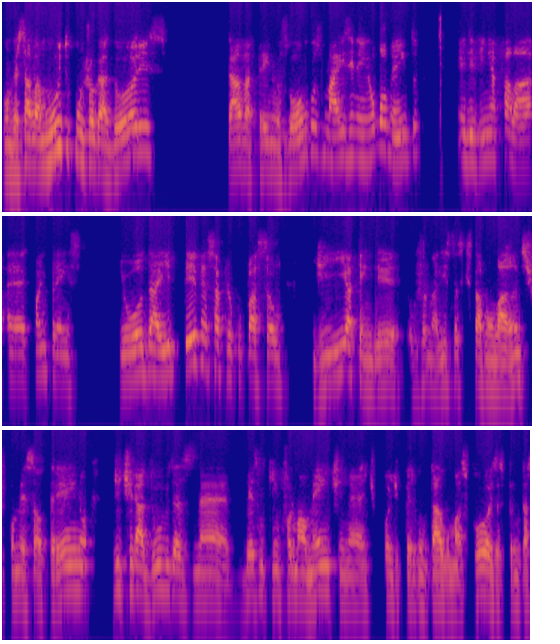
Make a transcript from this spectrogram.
conversava muito com jogadores, dava treinos longos, mas em nenhum momento ele vinha falar é, com a imprensa. E o Odair teve essa preocupação de ir atender os jornalistas que estavam lá antes de começar o treino, de tirar dúvidas, né, mesmo que informalmente, né, a gente pode perguntar algumas coisas, perguntar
